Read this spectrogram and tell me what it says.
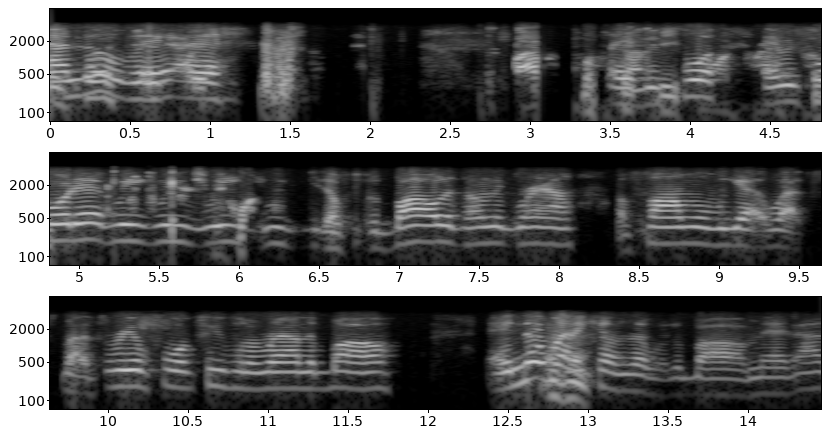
I know, man. I, and before and before that, we we we, we the ball is on the ground. A farmer, We got what about three or four people around the ball, and nobody mm-hmm. comes up with the ball, man. I,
